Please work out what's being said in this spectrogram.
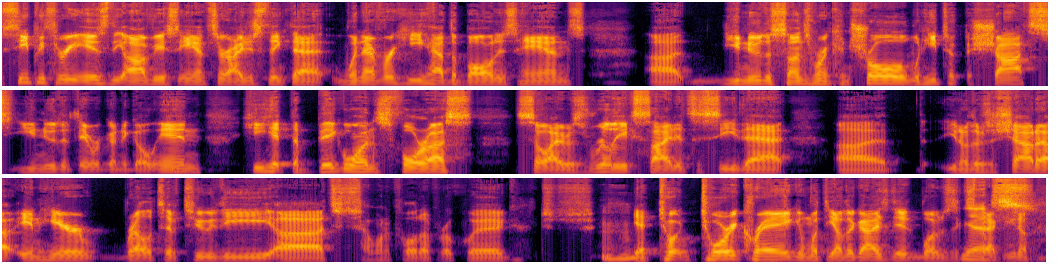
CP3 is the obvious answer. I just think that whenever he had the ball in his hands, uh, you knew the Suns were in control. When he took the shots, you knew that they were going to go in. He hit the big ones for us. So I was really excited to see that. Uh, you know, there's a shout out in here relative to the. Uh, I want to pull it up real quick. Mm-hmm. Yeah, T- Torrey Craig and what the other guys did what was expected. Yes. You know,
